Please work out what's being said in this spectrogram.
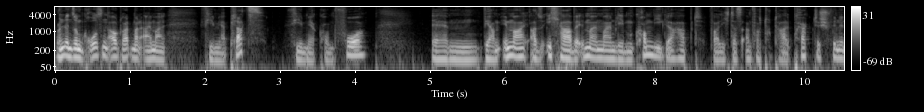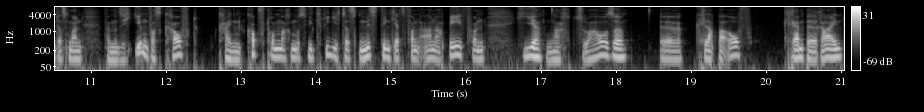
und in so einem großen Auto hat man einmal viel mehr Platz, viel mehr Komfort. Ähm, wir haben immer, also ich habe immer in meinem Leben Kombi gehabt, weil ich das einfach total praktisch finde, dass man, wenn man sich irgendwas kauft, keinen Kopf drum machen muss, wie kriege ich das Mistding jetzt von A nach B, von hier nach zu Hause, äh, Klappe auf, Krempel rein,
